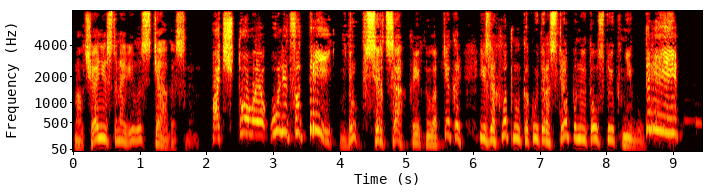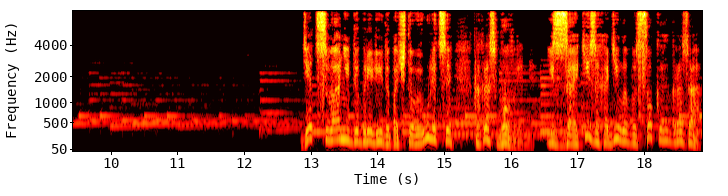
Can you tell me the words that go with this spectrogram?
Молчание становилось тягостным. «Почтовая улица 3!» Вдруг в сердцах крикнул аптекарь и захлопнул какую-то растрепанную толстую книгу. «Три!» Дед с Ваней добрели до почтовой улицы как раз вовремя. Из-за оки заходила высокая гроза.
